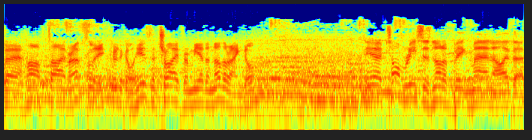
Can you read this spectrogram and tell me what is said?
uh, half time are absolutely critical. Here's a try from yet another angle. Yeah, Tom Rees is not a big man either,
